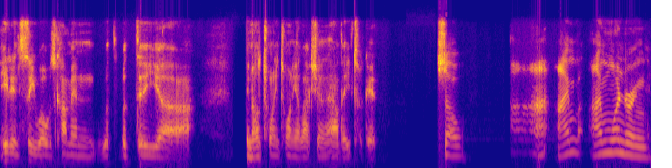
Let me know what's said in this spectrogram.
he didn't see what was coming with, with the uh you know, 2020 election and how they took it. So I, I'm I'm wondering.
